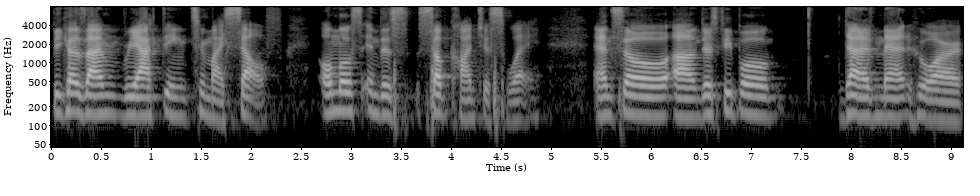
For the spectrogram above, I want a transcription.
because I'm reacting to myself, almost in this subconscious way. And so um, there's people that I've met who are,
